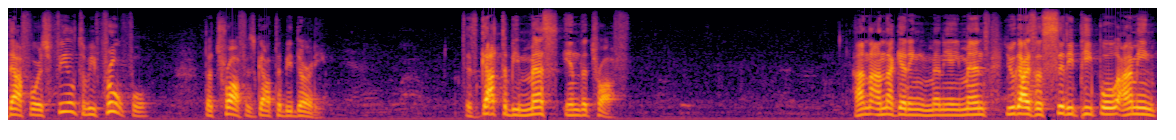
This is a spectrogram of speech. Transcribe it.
that for his field to be fruitful, the trough has got to be dirty. There's got to be mess in the trough. I'm, I'm not getting many amens. You guys are city people. I mean,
